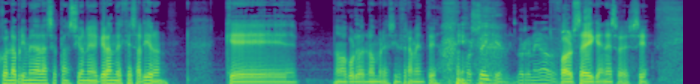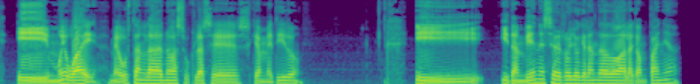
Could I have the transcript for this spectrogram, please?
con la primera de las expansiones grandes que salieron, que no me acuerdo el nombre, sinceramente. Forsaken, los renegados. Forsaken, eso es, sí. Y muy guay, me gustan las nuevas subclases que han metido. Y, y también ese rollo que le han dado a la campaña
